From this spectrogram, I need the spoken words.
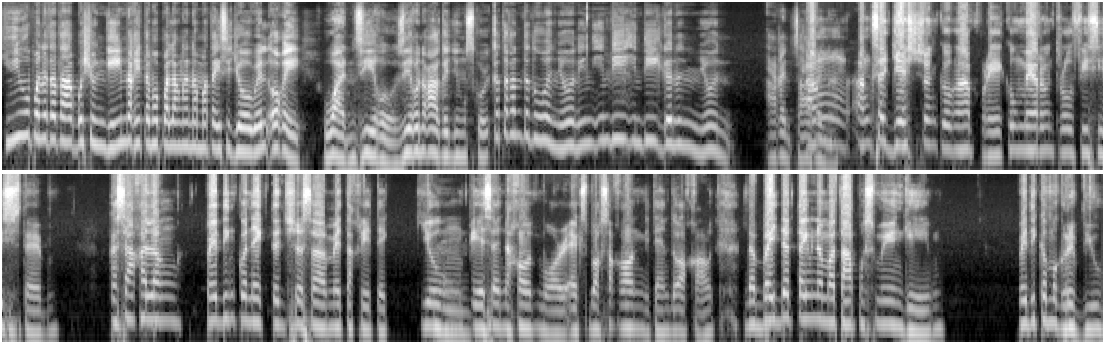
hindi mo pa natatapos yung game, nakita mo pa lang na namatay si Joel, okay, 1, 0. 0 na kagad yung score. Katakantaduhan yun. Hindi, hindi, hindi ganun yun. Akin, sa akin. ang ah. ang suggestion ko nga pre, kung merong trophy system, kasaka lang pwedeng connected siya sa Metacritic yung Hmm. PSN account mo or Xbox account, Nintendo account, na by the time na matapos mo yung game, pwede ka mag-review.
